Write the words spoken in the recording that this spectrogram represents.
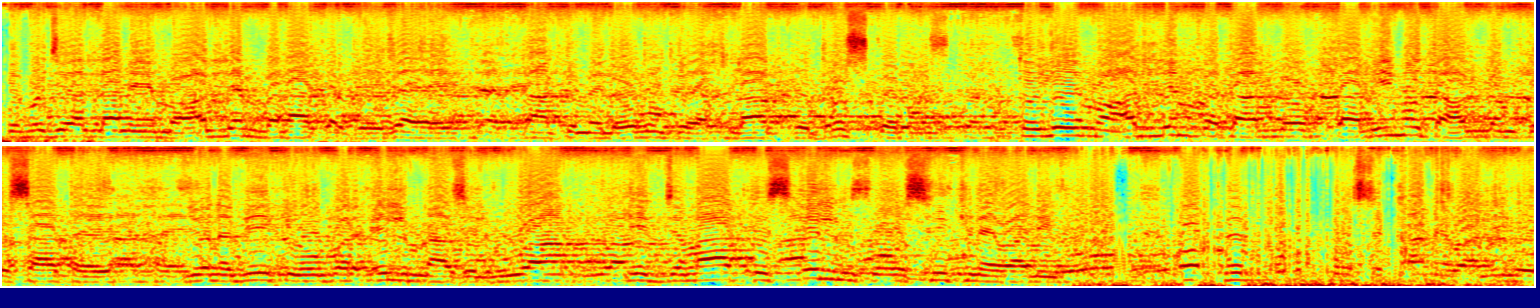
کہ مجھے اللہ نے معلم بنا کر بھیجا ہے تاکہ میں لوگوں کے اخلاق کو درست کروں تو یہ معلم کا تعلق تعلیم و تعلم کے ساتھ ہے جو نبی کے اوپر علم نازل ہوا ایک جماعت اس علم کو سیکھنے والی ہو اور پھر لوگوں سکھانے والی ہو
